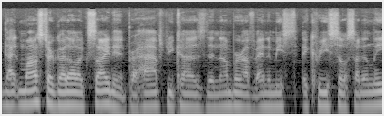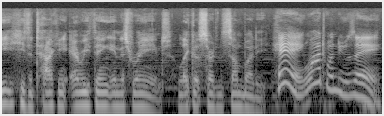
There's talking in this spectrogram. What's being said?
That monster got all excited, perhaps because the number of enemies increased so suddenly. He's attacking everything in his range, like a certain somebody. Hey, what you say.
